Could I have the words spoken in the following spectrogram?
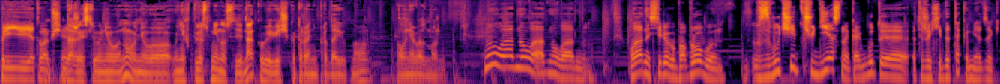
Привет вообще. Даже если у него, ну, у него, у них плюс-минус одинаковые вещи, которые они продают, но вполне возможно. Ну ладно, ладно, ладно. Ладно, Серега, попробуем. Звучит чудесно, как будто это же Хидетака Миядзаки.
